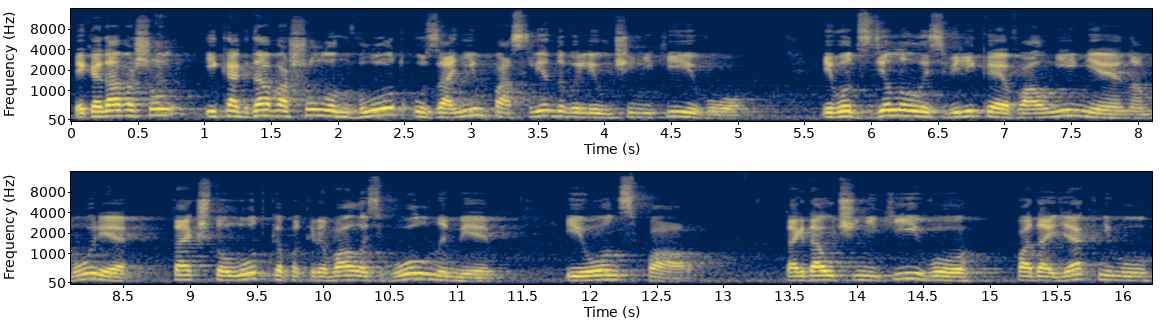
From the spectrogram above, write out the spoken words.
И когда, вошел, и когда вошел он в лодку, за ним последовали ученики его. И вот сделалось великое волнение на море, так что лодка покрывалась волнами, и он спал. Тогда ученики его, подойдя к нему,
